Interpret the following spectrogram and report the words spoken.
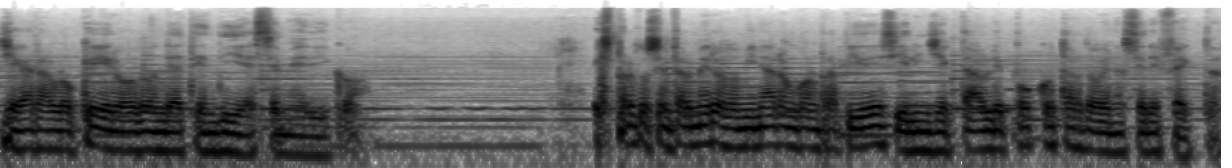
llegara al loquero donde atendía ese médico. Expertos enfermeros dominaron con rapidez y el inyectable poco tardó en hacer efectos.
